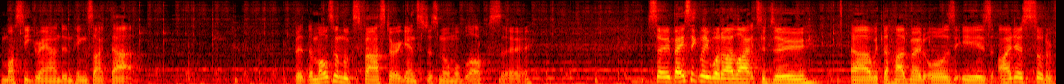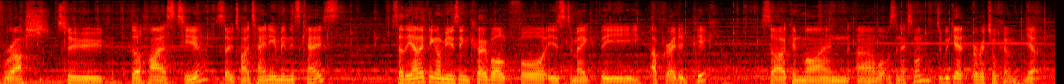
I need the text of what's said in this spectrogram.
mossy ground and things like that. But the Molten looks faster against just normal blocks, so... So basically what I like to do uh, with the hard mode ores is I just sort of rush to the highest tier, so titanium in this case. So the only thing I'm using cobalt for is to make the upgraded pick. So I can mine, uh, what was the next one? Did we get a ritual? Yep.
